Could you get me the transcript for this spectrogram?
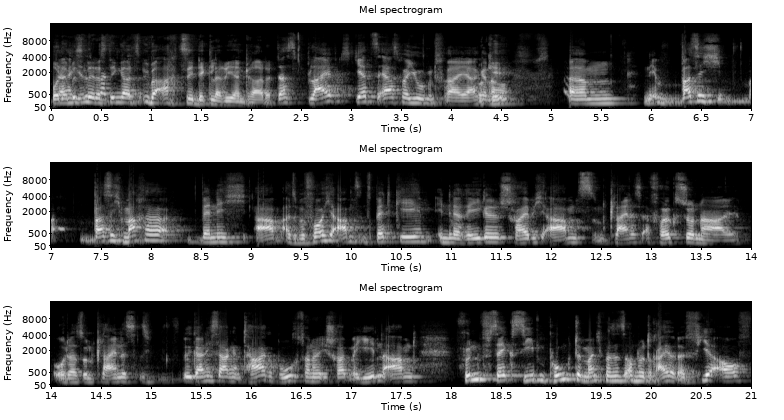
Oder ja, müssen wir das Ding als über 18 deklarieren gerade? Das bleibt jetzt erstmal jugendfrei, ja, genau. Okay. Ähm, nee, was ich was ich mache, wenn ich also bevor ich abends ins Bett gehe, in der Regel schreibe ich abends ein kleines Erfolgsjournal oder so ein kleines, ich will gar nicht sagen ein Tagebuch, sondern ich schreibe mir jeden Abend fünf, sechs, sieben Punkte, manchmal sind es auch nur drei oder vier auf,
